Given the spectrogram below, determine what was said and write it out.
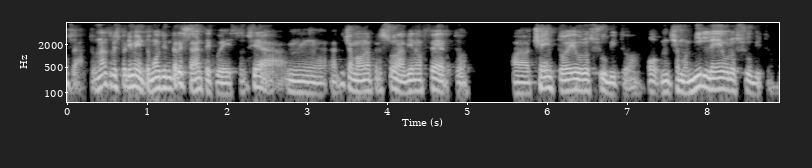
esatto, un altro esperimento molto interessante è questo, sia mh, mm, diciamo, a una persona viene offerto uh, 100 euro subito, o diciamo 1000 euro subito,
